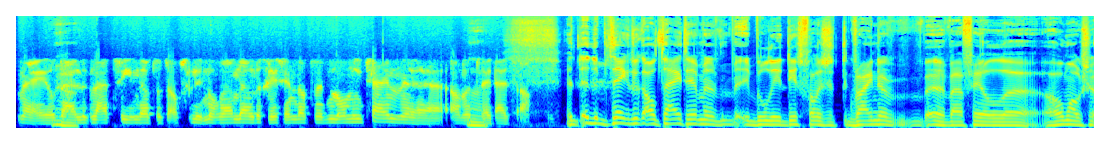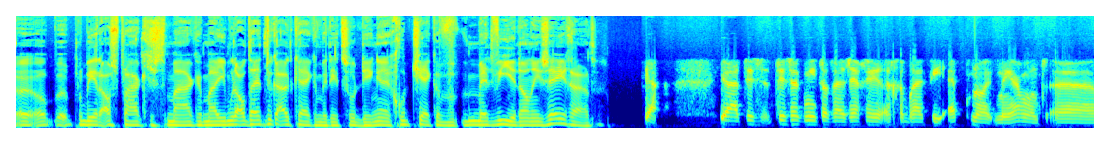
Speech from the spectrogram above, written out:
nee, heel duidelijk laat zien dat het absoluut nog wel nodig is... en dat we het nog niet zijn uh, anno ja. 2008. Het, het, betekent natuurlijk altijd, hè, maar, ik bedoel, in dit geval is het Grindr... Uh, waar veel uh, homo's proberen afspraakjes te maken... maar je moet altijd natuurlijk uitkijken met dit soort dingen... en goed checken met wie je dan in zee gaat. Ja, het is, het is ook niet dat wij zeggen gebruik die app nooit meer. Want uh,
